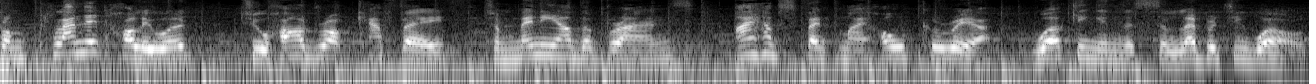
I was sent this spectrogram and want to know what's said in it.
From Planet Hollywood to Hard Rock Cafe to many other brands, I have spent my whole career working in the celebrity world.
